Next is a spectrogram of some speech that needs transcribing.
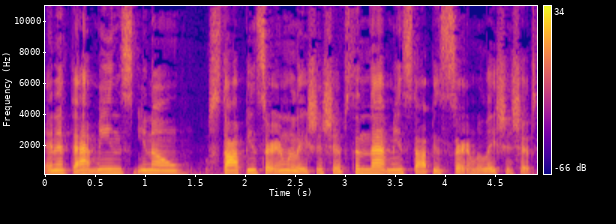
And if that means, you know, stopping certain relationships, then that means stopping certain relationships.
